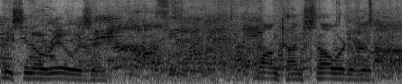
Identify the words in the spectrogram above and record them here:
ABC No Rio is a longtime stalwart of the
